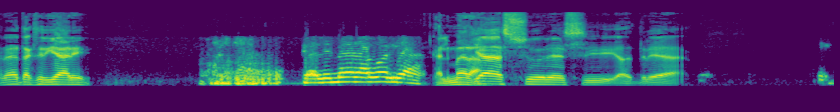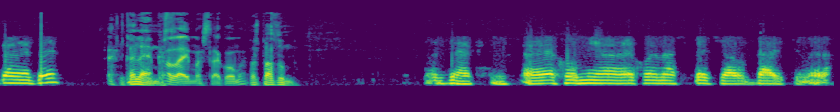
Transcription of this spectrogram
Ρε, ταξιδιάρη. Καλημέρα, αγόρια. Καλημέρα. Γεια σου, ρε, εσύ, Αντρέα. Τι κάνετε; Καλά είμαστε. Καλά είμαστε ακόμα. Προσπαθούμε. Εντάξει. Ε, Έχω, μια, έχω ένα special die σήμερα.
